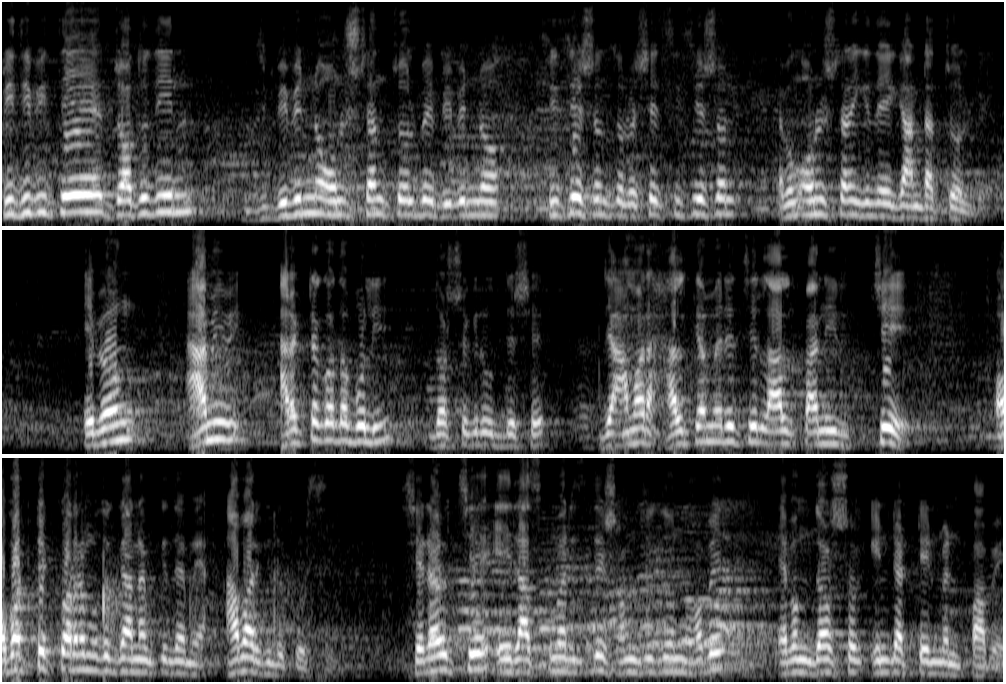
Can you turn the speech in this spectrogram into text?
পৃথিবীতে যতদিন বিভিন্ন অনুষ্ঠান চলবে, বিভিন্ন সিচুয়েশন চলবে, সেই সিচুয়েশন এবং অনুষ্ঠানে কিন্তু এই গানটা চলবে। এবং আমি আরেকটা কথা বলি দর্শকের উদ্দেশ্যে যে আমার হালকা মেরেছে, লাল পানির চেয়ে ওভারটেক করার মতো গান আমি কিন্তু আমি আবার কিন্তু করছি। সেটা হচ্ছে এই রাজকুমারীতে সংযোজন হবে এবং দর্শক এন্টারটেনমেন্ট পাবে।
